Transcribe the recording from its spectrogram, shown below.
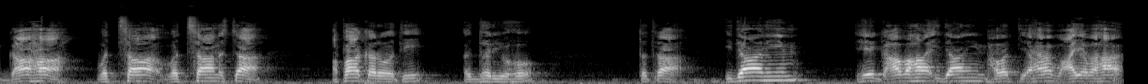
गाः वत्सा, वत्सानश्च अपाकरोति अध्वर्युः। तत्र इदानीं हे गावः, इदानीं भवत्यः, वायवः,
